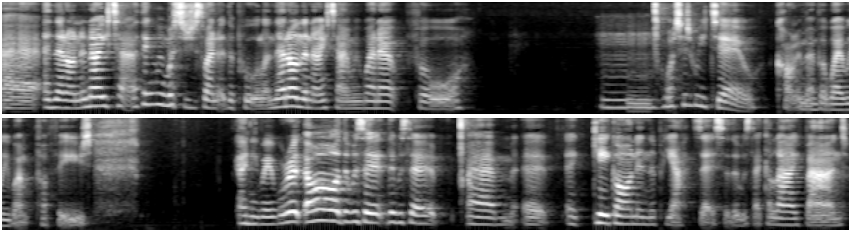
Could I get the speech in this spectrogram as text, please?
uh, and then on a night I think we must have just went at the pool. And then on the night time, we went out for. Um, what did we do? Can't remember where we went for food. Anyway, we're at. Oh, there was a there was a um a, a gig on in the piazza, so there was like a live band.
